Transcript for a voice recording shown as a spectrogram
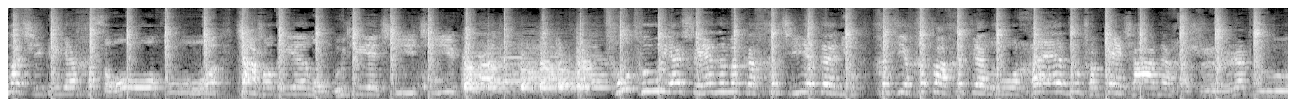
拿起个黑烧火，加上的老公姐几几个，从头也甩那么个黑鸡的牛，黑鸡黑抓黑脚路，还露出半掐那黑石头。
